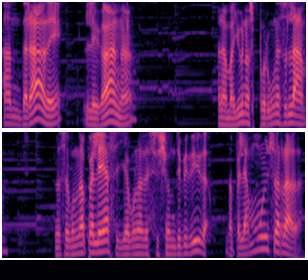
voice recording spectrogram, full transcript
Andrade le gana a Namayunas por un slam. En la segunda pelea se lleva una decisión dividida. Una pelea muy cerrada.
